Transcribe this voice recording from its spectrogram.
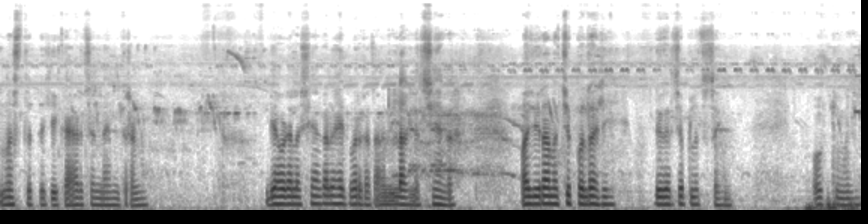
मस्तपैकी काय अडचण नाही मित्रांनो. देवड्याला शेंगा आहेत बरं का चांगली लागल्यात शेंगा. माझी रानात चप्पल राहिली. बिगर चप्पलच आहे. ओके म्हणजे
